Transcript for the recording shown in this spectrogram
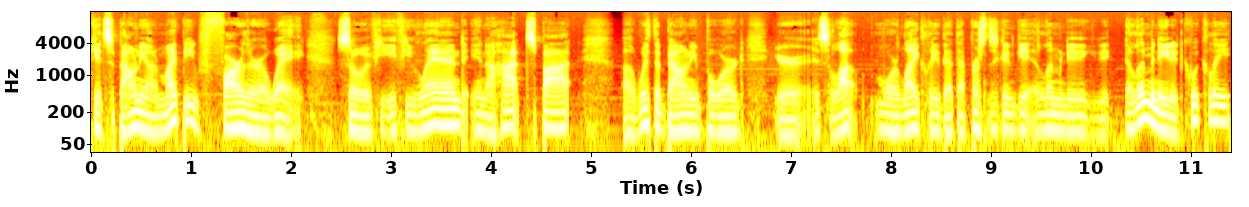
gets a bounty on might be farther away. So if you, if you land in a hot spot uh, with a bounty board, you're it's a lot more likely that that person's going to get eliminated eliminated quickly,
